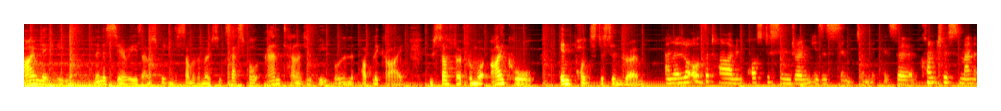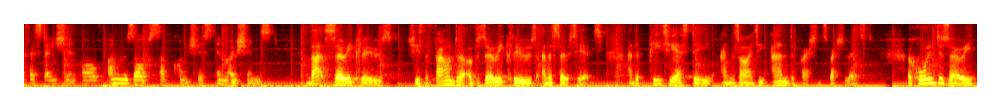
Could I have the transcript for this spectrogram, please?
I'm Nick E, and in this series, I'm speaking to some of the most successful and talented people in the public eye who suffer from what I call imposter syndrome. And a lot of the time, imposter syndrome is a symptom. It's a conscious manifestation of unresolved subconscious emotions. That's Zoe Clews. She's the founder of Zoe Clews and Associates and a PTSD, anxiety, and depression specialist. According to Zoe,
